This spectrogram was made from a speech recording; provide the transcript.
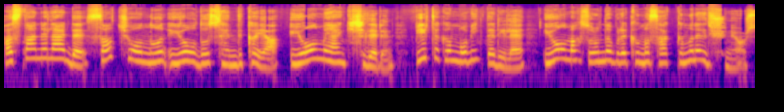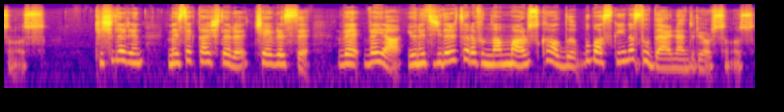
hastanelerde salt çoğunluğun üye olduğu sendikaya üye olmayan kişilerin bir takım mobbingleriyle üye olmak zorunda bırakılması hakkında ne düşünüyorsunuz? Kişilerin meslektaşları, çevresi ve veya yöneticileri tarafından maruz kaldığı bu baskıyı nasıl değerlendiriyorsunuz?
